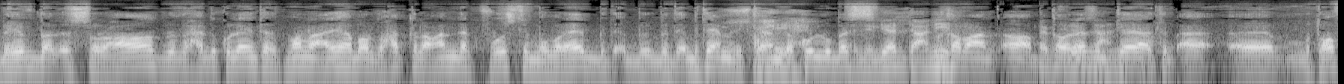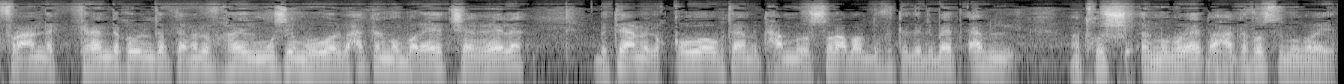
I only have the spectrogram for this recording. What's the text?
بيفضل السرعات بيفضل الحاجات كلها انت بتتمرن عليها برضه. حتى لو عندك في وسط المباريات بت- بت- بتعمل الكلام ده كله بس. لأن اليد. طبعا آه طبعا لازم. تبقى متوفر عندك الكلام ده كله انت بتعمله في خلال الموسم وهو حتى المباريات شغالة. بتعمل القوه وبتعمل تحمل السرعة برضه في التدريبات قبل ما تخش المباريات أو حتى في وسط المباريات.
